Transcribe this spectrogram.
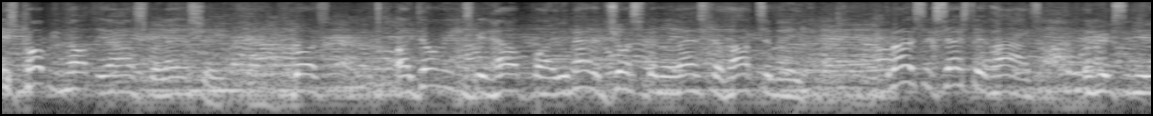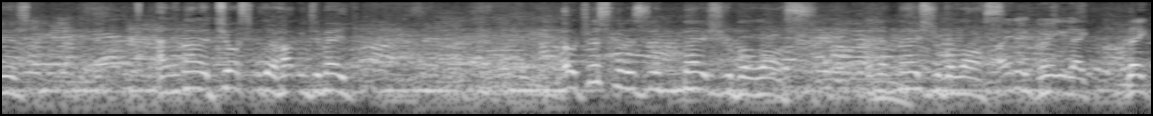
is probably not the answer for Leinster. But I don't think it's been helped by the amount of adjustment that Leinster have had to make, the amount of success they've had in recent years, and the amount of adjustment they're having to make. O'Driscoll is an immeasurable loss. An immeasurable loss. I'd agree. Like, like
